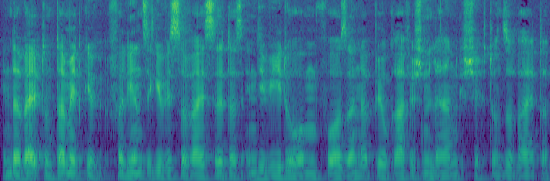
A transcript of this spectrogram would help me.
in der Welt und damit verlieren sie gewisserweise das Individuum vor seiner biografischen Lerngeschichte und so weiter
